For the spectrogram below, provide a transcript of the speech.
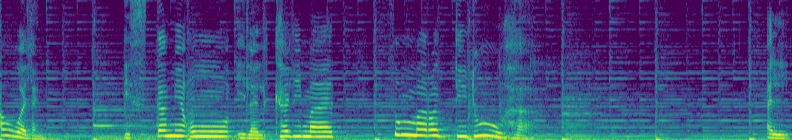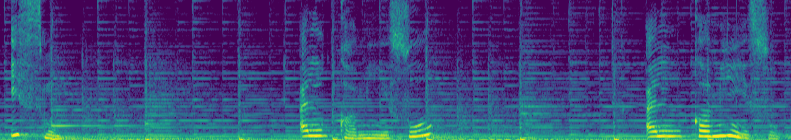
أولاً استمعوا إلى الكلمات ثم رددوها. الاسم القميص القميص.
